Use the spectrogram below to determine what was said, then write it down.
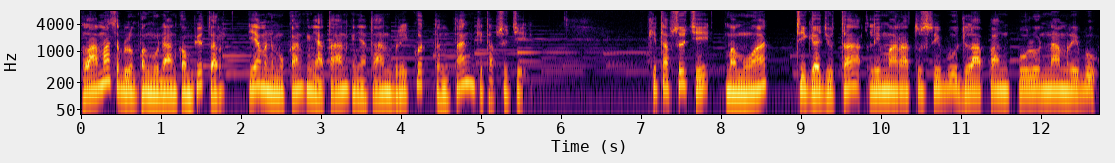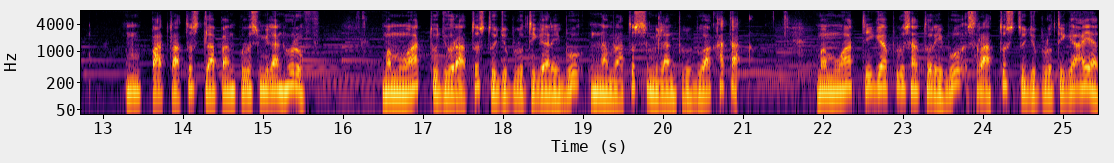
Lama sebelum penggunaan komputer, ia menemukan kenyataan-kenyataan berikut tentang kitab suci. Kitab suci memuat 3.500.086.000 489 huruf, memuat 773.692 kata, memuat 31.173 ayat,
